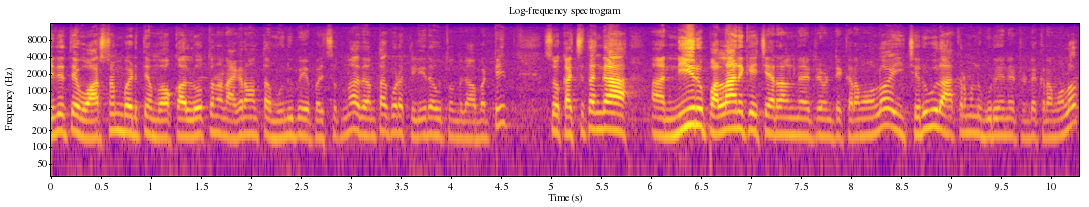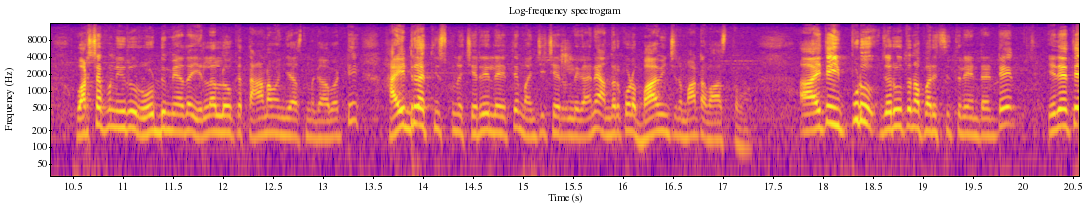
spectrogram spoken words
ఏదైతే వర్షం పడితే మోకాలు లోతున్న నగరం అంతా మునిగిపోయే పరిస్థితి ఉందో అదంతా కూడా క్లియర్ అవుతుంది కాబట్టి. సో ఖచ్చితంగా నీరు పల్లానికే చేరాలనేటువంటి క్రమంలో ఈ చెరువులు ఆక్రమణకు గురైనటువంటి క్రమంలో వర్షపు నీరు రోడ్డు మీద ఇళ్ళలోకి తాండవం చేస్తుంది కాబట్టి హైడ్రా తీసుకున్న చర్యలు అయితే మంచి చర్యలు కానీ అందరూ కూడా భావించిన మాట వాస్తవం. అయితే ఇప్పుడు జరుగుతున్న పరిస్థితులు ఏంటంటే ఏదైతే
